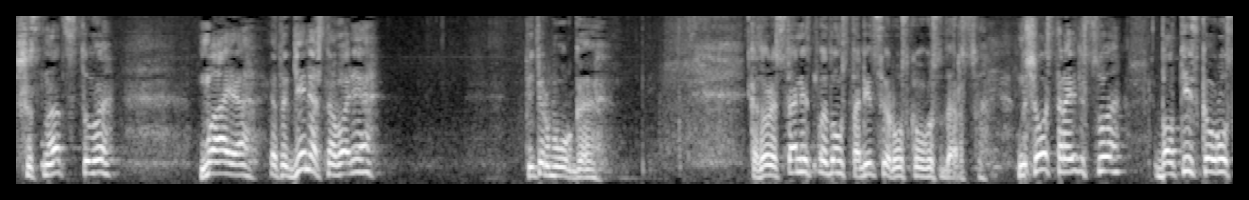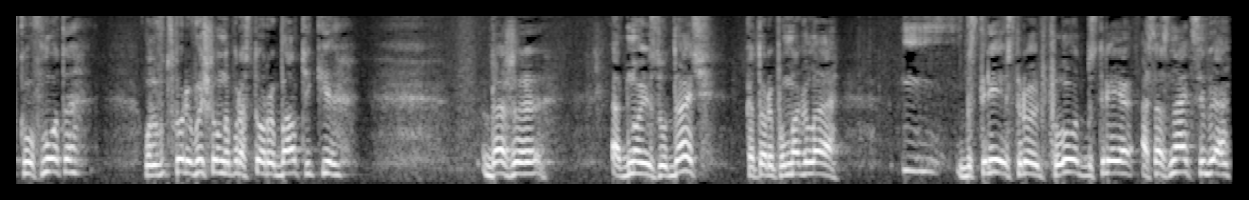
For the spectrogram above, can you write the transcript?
16 мая. Это день основания Петербурга, который станет потом столицей русского государства. Началось строительство Балтийского русского флота. Он вскоре вышел на просторы Балтики. Даже одной из удач, которая помогла быстрее строить флот, быстрее осознать себя.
